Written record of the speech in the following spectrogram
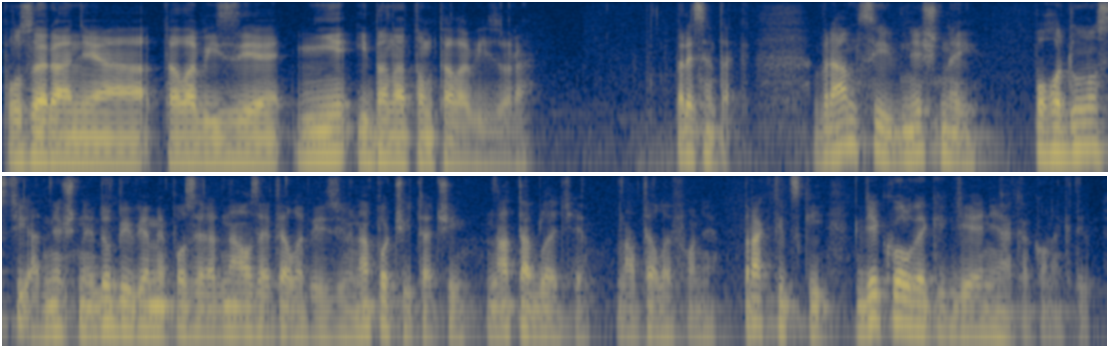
pozerania televízie nie iba na tom televízore. Presne tak. V rámci dnešnej pohodlnosti a dnešnej doby vieme pozerať naozaj televíziu na počítači, na tablete, na telefóne. Prakticky kdekoľvek, kde je nejaká konektivita.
